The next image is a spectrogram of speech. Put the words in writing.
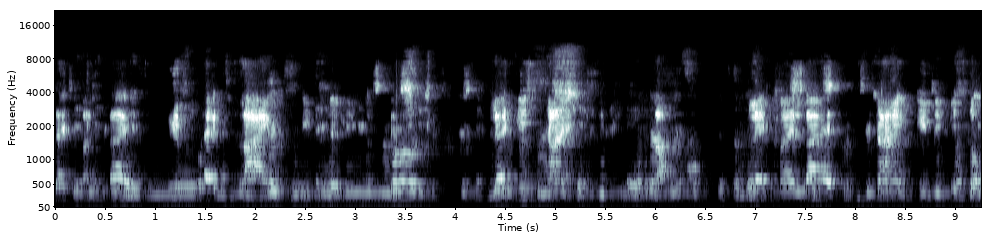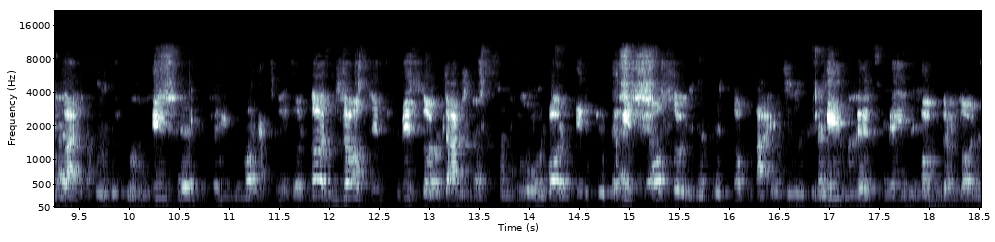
let my life Let shine. Let my life shine in the midst of light. Not just in the midst of darkness, but in the midst also in the midst of light. In the of the Lord.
